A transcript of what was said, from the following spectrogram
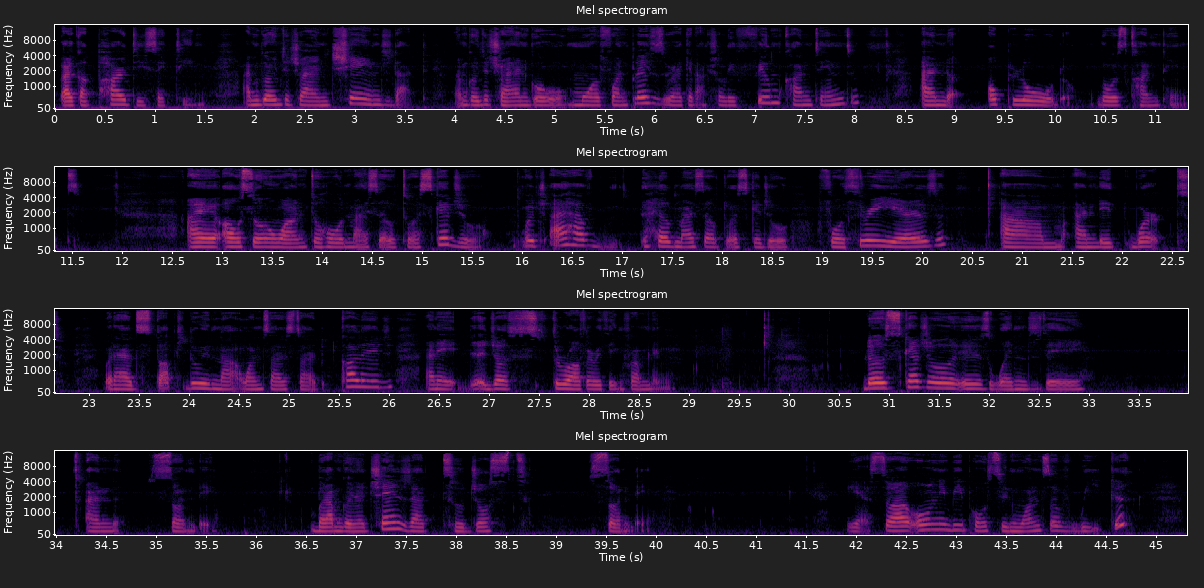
like a party setting. I'm going to try and change that. I'm going to try and go more fun places where I can actually film content and upload those contents. I also want to hold myself to a schedule, which I have held myself to a schedule for three years um, and it worked. But I had stopped doing that once I started college and it, it just threw off everything from then. The schedule is Wednesday and Sunday but I'm going to change that to just Sunday. Yes, so I'll only be posting once a week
